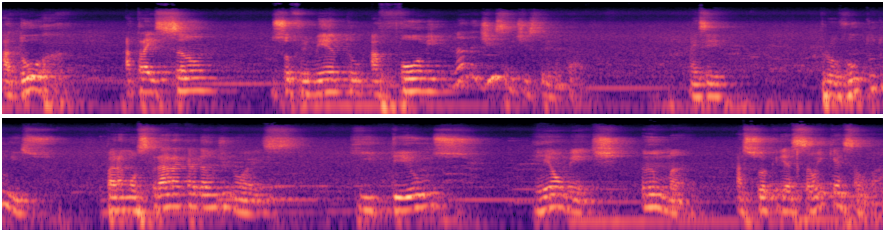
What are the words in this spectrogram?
A dor, a traição, o sofrimento, a fome, nada disso ele tinha experimentado. Mas ele provou tudo isso para mostrar a cada um de nós que Deus realmente ama a sua criação e quer salvar.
